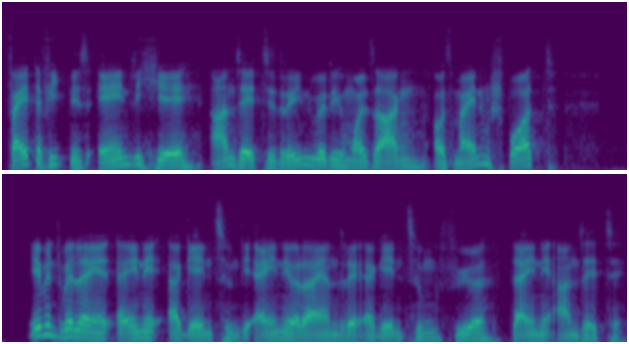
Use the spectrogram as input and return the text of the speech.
Fighter Fitness ähnliche Ansätze drin, würde ich mal sagen, aus meinem Sport. Eventuell eine Ergänzung, die eine oder andere Ergänzung für deine Ansätze.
